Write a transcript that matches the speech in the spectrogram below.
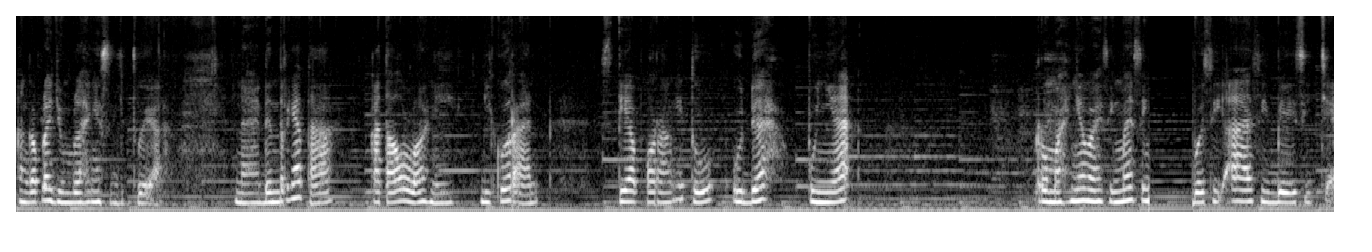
Anggaplah jumlahnya segitu ya. Nah dan ternyata kata Allah nih di Quran setiap orang itu udah punya rumahnya masing-masing. Buat si A, si B, si C.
